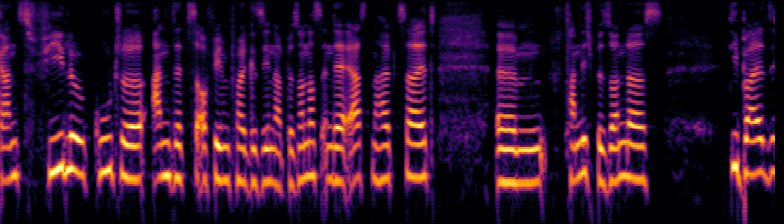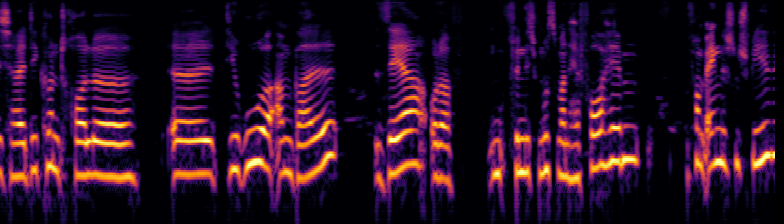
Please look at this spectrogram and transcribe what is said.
ganz viele gute Ansätze auf jeden Fall gesehen hat. Besonders in der ersten Halbzeit ähm, fand ich besonders die Ballsicherheit, die Kontrolle, äh, die Ruhe am Ball sehr oder finde ich, muss man hervorheben vom englischen Spiel.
